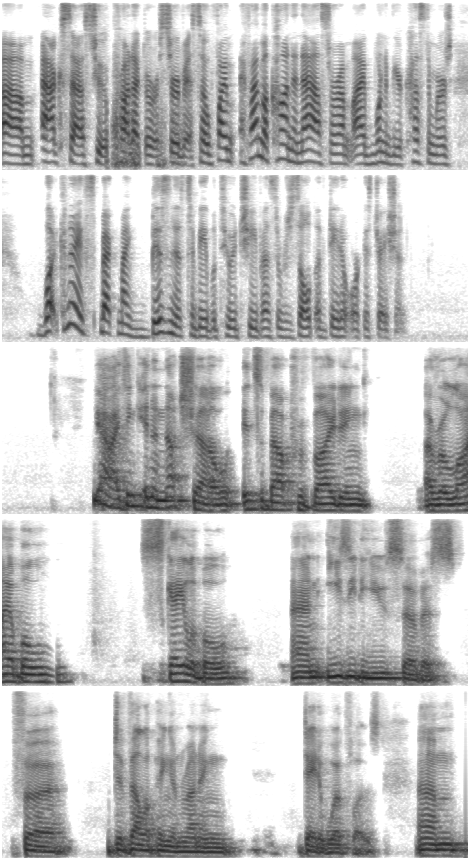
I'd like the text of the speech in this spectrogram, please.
um, access to a product or a service. So if I'm, if I'm a Condé Nast or I'm, I'm one of your customers, what can I expect my business to be able to achieve as a result of data orchestration? Yeah, I think in a nutshell, it's about providing a reliable, scalable, and easy to use service for developing and running data workflows. Um,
